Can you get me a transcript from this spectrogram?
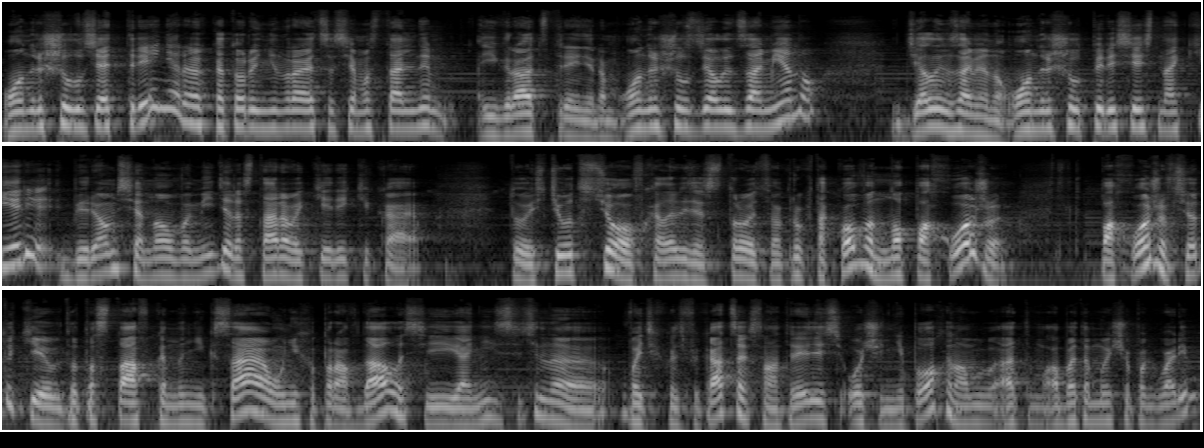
Он решил взять тренера, который не нравится всем остальным, играть с тренером. Он решил сделать замену, делаем замену. Он решил пересесть на керри, берем себе нового мидера, старого керри кикаем. То есть и вот все в Hellraiser строится вокруг такого, но похоже, похоже, все-таки вот эта ставка на Никса у них оправдалась, и они действительно в этих квалификациях смотрелись очень неплохо, но об этом мы еще поговорим.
